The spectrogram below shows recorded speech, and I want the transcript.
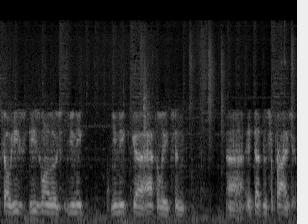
so he's he's one of those unique unique uh, athletes, and uh, it doesn't surprise you.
